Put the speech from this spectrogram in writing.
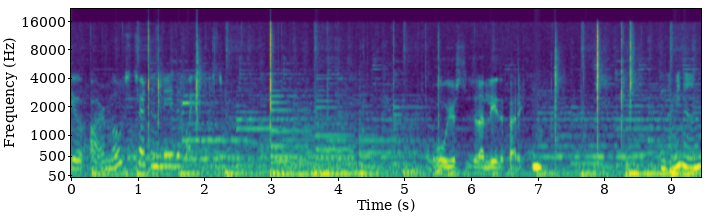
You are most certainly the fire master och just sådär lederfärg. Mm. Innan, innan.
